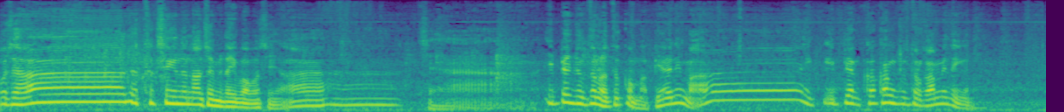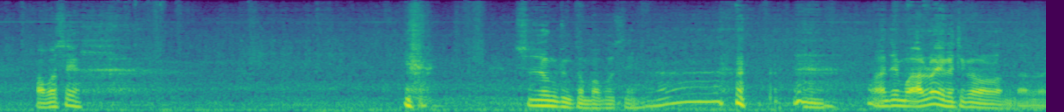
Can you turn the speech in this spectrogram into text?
봐보세요. 아주 특색 있는 난초입니다. 이거 봐보세요. 아 자 입변 정도는 어떻고 막 변이 막 입변 극강 정도로 갑니다 이거. 봐보세요. 수정 등 좀 봐보세요. 아, 완전 뭐 알로에 같이 걸어올랍니다, 알로에.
